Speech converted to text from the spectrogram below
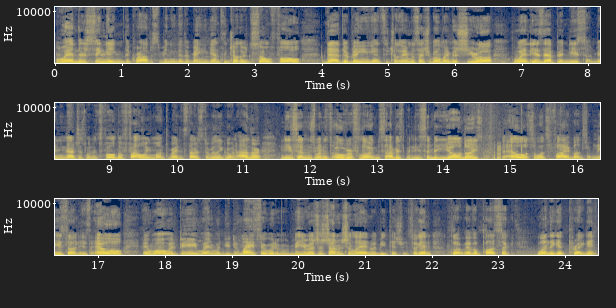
when they're singing the crops, meaning that they're banging against each other, it's so full that they're banging against each other. When is that Ben Nisan? Meaning not just when it's full, the following month, right? It starts to really grow in Adar. Nisan is when it's overflowing. Ben Nisan. So what's five months from Nisan is Elul. And what would be when would you do Meiser? Would it be Rosh Hashanah And Shalan would be Tishri. So again, we have a pasuk when they get pregnant.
